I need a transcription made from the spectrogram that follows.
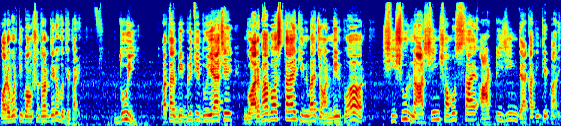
পরবর্তী বংশধরদেরও হতে পারে। দুই, অর্থাৎ বিবৃতি দুয়ে আছে, গর্ভাবস্থায় কিংবা জন্মের পর শিশুর নার্সিং সমস্যায় আর্টিজিন দেখা দিতে পারে।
